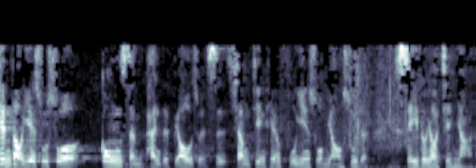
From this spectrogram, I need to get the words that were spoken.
听到耶稣说公审判的标准是像今天福音所描述的，谁都要煎压的。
